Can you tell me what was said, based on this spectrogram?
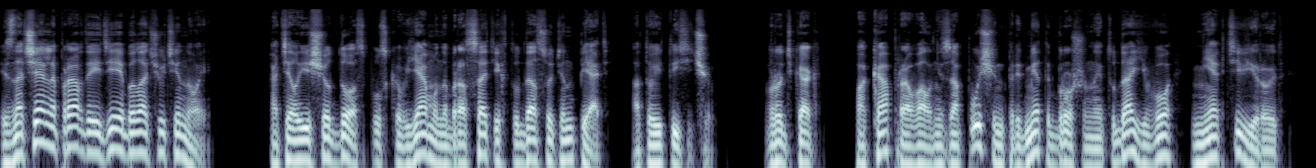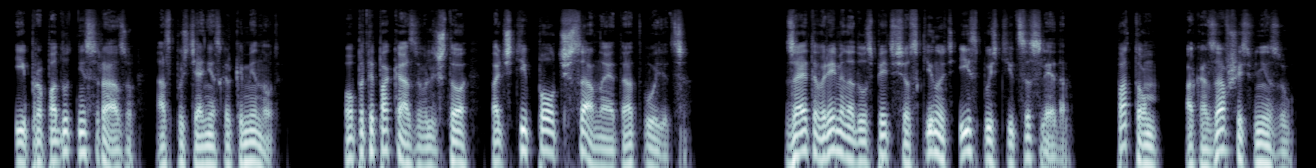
Изначально, правда, идея была чуть иной. Хотел еще до спуска в яму набросать их туда сотен пять, а то и тысячу. Вроде как, пока провал не запущен, предметы, брошенные туда, его не активируют, и пропадут не сразу, а спустя несколько минут. Опыты показывали, что почти полчаса на это отводится. За это время надо успеть все скинуть и спуститься следом. Потом, оказавшись внизу,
